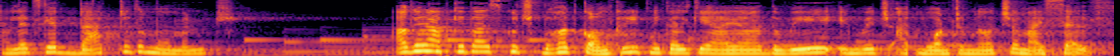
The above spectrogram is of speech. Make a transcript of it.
And let's get back to the moment. अगर आपके पास कुछ बहुत कॉन्क्रीट निकल के आया the way in which I want to nurture myself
